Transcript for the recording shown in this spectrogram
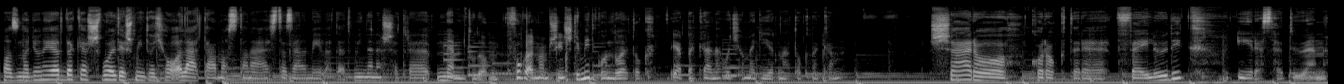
Az nagyon érdekes volt, és mintha alátámasztaná ezt az elméletet. Minden esetre nem tudom. Fogalmam sincs, ti mit gondoltok? Érdekelne, hogyha megírnátok nekem. Sára karaktere fejlődik, érezhetően.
